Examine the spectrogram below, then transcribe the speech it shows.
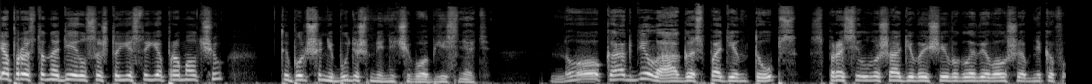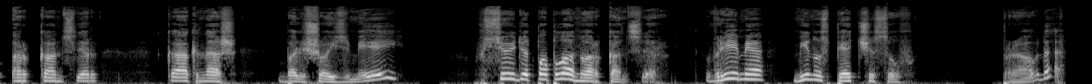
Я просто надеялся, что если я промолчу, ты больше не будешь мне ничего объяснять. «Ну, как дела, господин Тупс?» — спросил вышагивающий во главе волшебников арканцлер. «Как наш большой змей?» «Все идет по плану, арканцлер. Время минус пять часов». «Правда?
